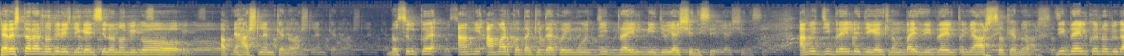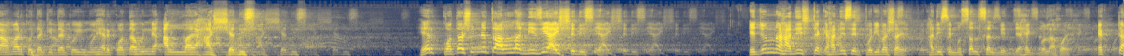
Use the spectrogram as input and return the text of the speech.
ফেরেস্তারা নবীরে জিগাইছিল, নবী গো, আপনি হাসলেন কেন? রসুল কয়, আমি আমার কথা কিতা কই মু জিব্রাইল নিজেই আসে দিছে। আমি জিব্রাইলে জিগাইছিলাম ভাই জিব্রাইল, তুমি আসছো কেন? জিব্রাইল কই নবী আমার কথা কিতা কই মু হের কথা শুনে আল্লাহ হাসিয়া দিছে। হের কথা শুনে তো আল্লাহ নিজে আইসে দিছে। এজন্য হাদিসটাকে হাদিসের পরিভাষায় হাদিসে মুসালসাল বিদ্যাহেক বলা হয়। একটা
